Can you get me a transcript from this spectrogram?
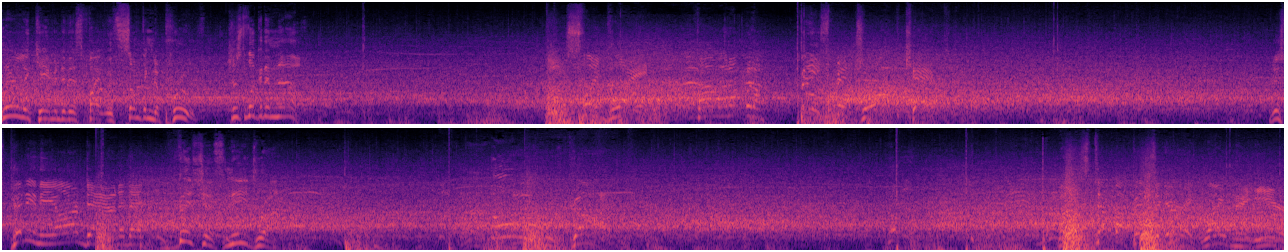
clearly came into this fight with something to prove. Just look at him now. Oh, sling blade. Followed up with a basement drop kick. Just pinning the arm down and that Vicious knee drop. Oh, God. a step up Enziguri right in the ear.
